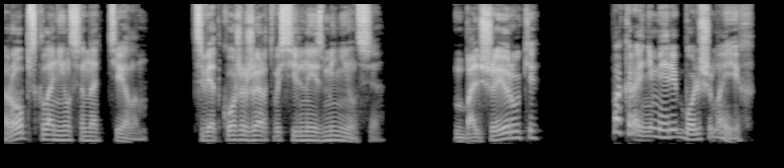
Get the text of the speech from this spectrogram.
Роб склонился над телом. Цвет кожи жертвы сильно изменился. «Большие руки?» «По крайней мере, больше моих».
